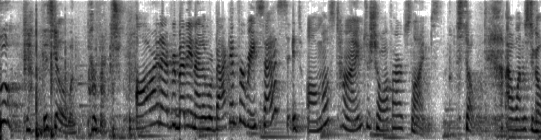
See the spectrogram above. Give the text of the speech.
Oh, yeah, this yellow one. Perfect. All right, everybody, now that we're back in for recess, it's almost time to show off our slimes. So, I want us to go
